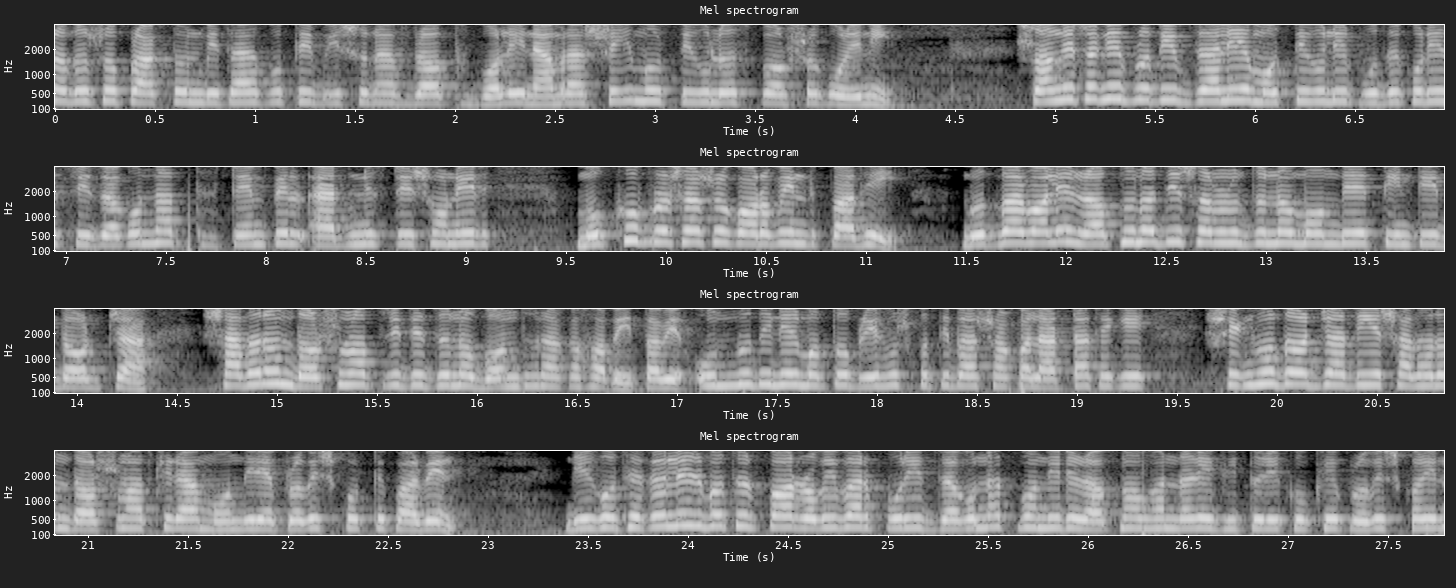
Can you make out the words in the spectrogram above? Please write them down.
সদস্য প্রাক্তন বিচারপতি বিশ্বনাথ রথ বলেন, আমরা সেই মূর্তিগুলো স্পর্শ করিনি। সঙ্গে সঙ্গে প্রদীপ জ্বালিয়ে মূর্তিগুলির পুজো করে শ্রী জগন্নাথ টেম্পল অ্যাডমিনিস্ট্রেশনের মুখ্য প্রশাসক অরবিন্দ পাধি বুধবার বলেন, রত্নরাজি সরানোর জন্য মন্দিরের তিনটি দরজা সাধারণ দর্শনার্থীদের জন্য বন্ধ রাখা হবে। তবে অন্য দিনের মতো বৃহস্পতিবার সকাল আটটা থেকে সিংহ দরজা দিয়ে সাধারণ দর্শনার্থীরা মন্দিরে প্রবেশ করতে পারবেন। দীর্ঘ ছেচল্লিশ বছর পর রবিবার পুরীর জগন্নাথ মন্দিরে রত্নভাণ্ডারের ভিতরে কক্ষে প্রবেশ করেন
